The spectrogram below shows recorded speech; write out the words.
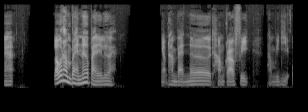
นะฮะเราก็ทำแบนเนอร์ไปเรื่อยๆเนี่ย ทำแบนเนอร์ทำกราฟิกทำวิดีโอ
